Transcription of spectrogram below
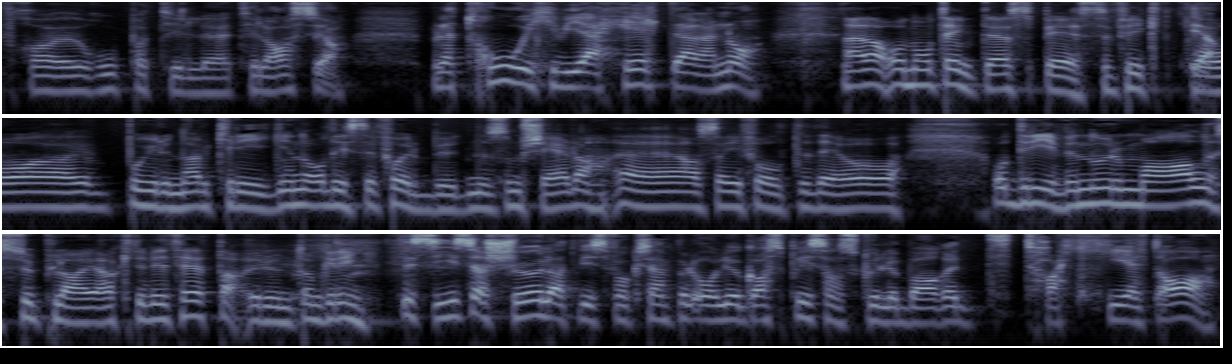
fra Europa til, til, Asia. Men jeg tror ikke vi er helt der ennå. Nei, og Nå tenkte jeg spesifikt på ja. pga. krigen og disse forbudene som skjer. da, eh, altså I forhold til det å, å drive normal supply-aktivitet rundt omkring. Det sier seg sjøl at hvis f.eks. olje- og gassprisene skulle bare ta helt av,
